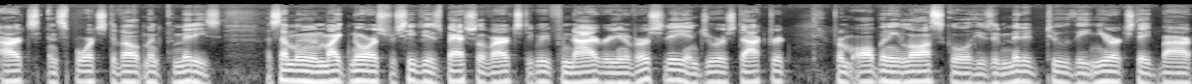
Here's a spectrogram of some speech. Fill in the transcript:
Arts, and Sports Development Committees. Assemblyman Mike Norris received his Bachelor of Arts degree from Niagara University and Juris Doctorate from Albany Law School. He was admitted to the New York State Bar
